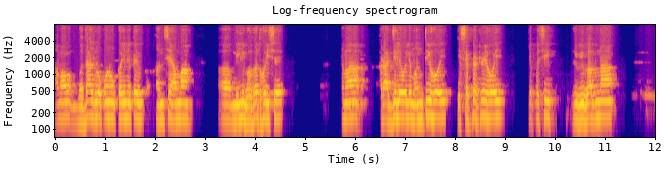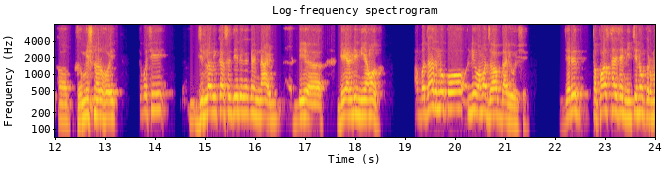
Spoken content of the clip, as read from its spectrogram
આમાં બધા જ લોકોનું કંઈ ને કંઈ અંશે આમાં મિલી મિલીભગત હોય છે. એમાં રાજ્ય લેવલે મંત્રી હોય, કે સેક્રેટરી હોય, કે પછી વિભાગના કમિશનર હોય, કે પછી જિલ્લા વિકાસ અધિકારી કે ના ડીઆરડી નિયામક, આ બધા જ લોકોની આમાં જવાબદારી હોય છે. જ્યારે તપાસ થાય છે, નીચેનો કર્મ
